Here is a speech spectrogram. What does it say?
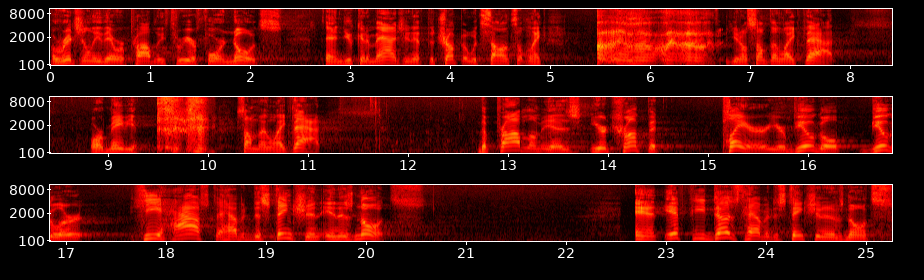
Originally, there were probably three or four notes, and you can imagine if the trumpet would sound something like, you know, something like that, or maybe something like that. The problem is your trumpet player, your bugle, bugler, he has to have a distinction in his notes. And if he does have a distinction in his notes,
